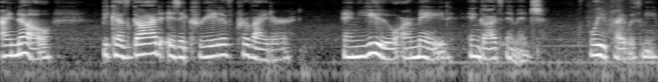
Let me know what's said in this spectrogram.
I know because God is a creative provider and you are made in God's image. Will you pray with me?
